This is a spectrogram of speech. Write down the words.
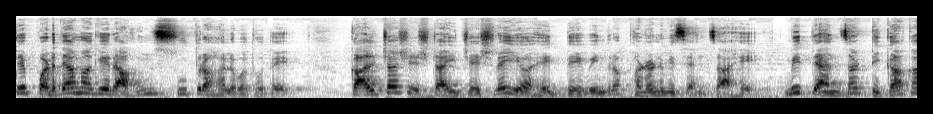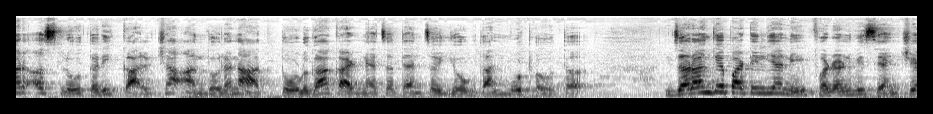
ते पडद्यामागे राहून सूत्र हलवत होते. कालच्या शिष्टाईचे श्रेय हे देवेंद्र फडणवीस यांचं आहे. मी त्यांचा टीकाकार असलो तरी कालच्या आंदोलनात तोडगा काढण्याचं त्यांचं योगदान मोठं होतं. जरांगे पाटील यांनी फडणवीस यांचे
